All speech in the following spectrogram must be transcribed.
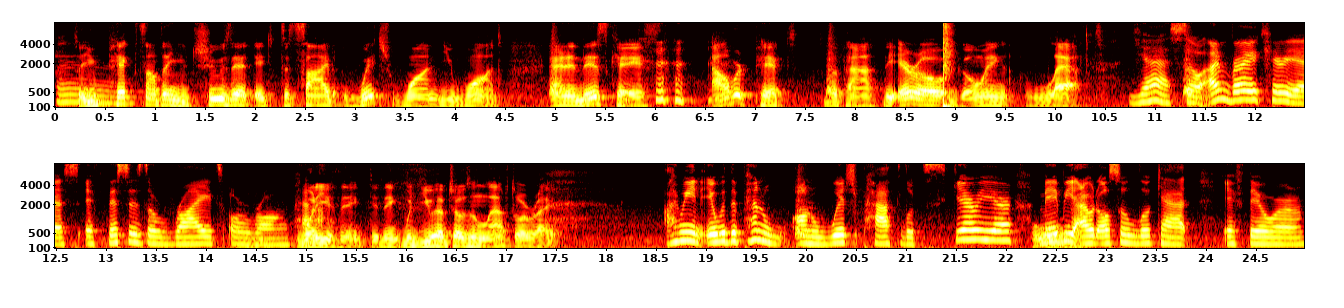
So you pick something, you choose it, it decide which one you want. And in this case, Albert picked the path, the arrow going left. Yes, so I'm very curious if this is the right or wrong path. What do you think? Do you think would you have chosen left or right? I mean, it would depend on which path looked scarier. Maybe I would also look at if there were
